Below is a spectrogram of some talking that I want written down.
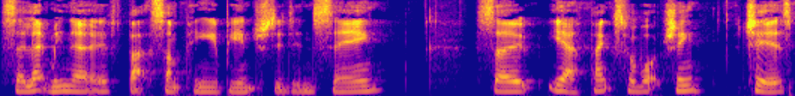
So let me know if that's something you'd be interested in seeing. So yeah, thanks for watching. Cheers.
